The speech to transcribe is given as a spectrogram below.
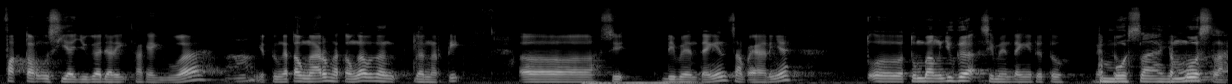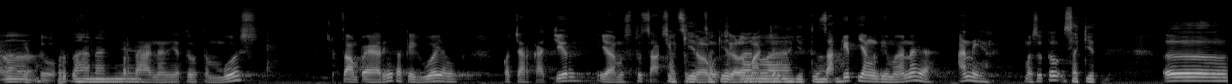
faktor usia juga dari kakek gua gitu nggak tahu ngaruh nggak tahu nggak nggak ngerti eh si dibentengin sampai akhirnya tumbang juga si benteng itu tuh gitu. Tembus lah gitu. Tembus lah, Heeh, gitu. Pertahanannya. pertahanannya tuh tembus sampai akhirnya kakek gua yang kocar kacir ya maksud tuh sakit, Sakit, segala, segala macam gitu. sakit yang di mana ya aneh maksud tuh sakit. eh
